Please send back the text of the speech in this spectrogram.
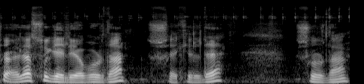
Şöyle su geliyor buradan. Şu şekilde. Şuradan.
